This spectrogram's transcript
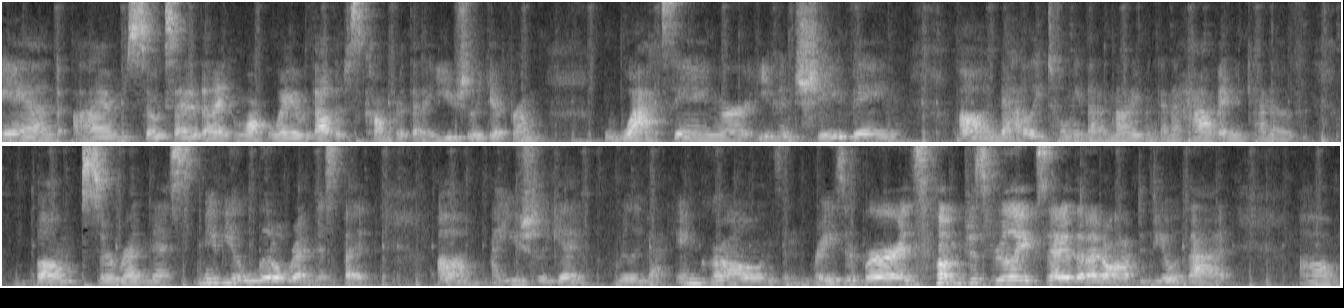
And I'm so excited that I can walk away without the discomfort that I usually get from waxing or even shaving. Uh, Natalie told me that I'm not even gonna have any kind of bumps or redness, maybe a little redness, but um, I usually get really bad ingrowns and razor burns, so I'm just really excited that I don't have to deal with that. Um,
